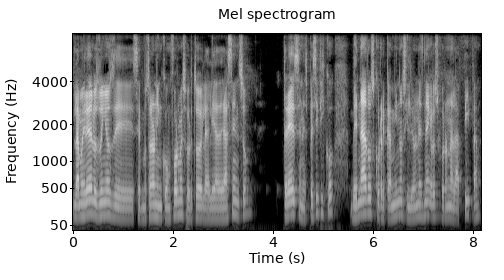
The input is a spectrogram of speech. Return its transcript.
la mayoría de los dueños de, se mostraron inconformes, sobre todo de la Liga del Ascenso. Tres en específico, Venados, Correcaminos y Leones Negros fueron a la FIFA,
